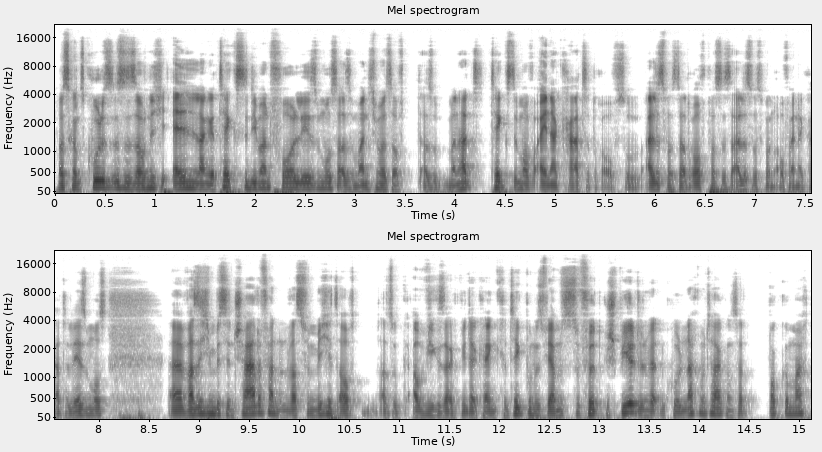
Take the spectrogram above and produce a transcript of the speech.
Was ganz cool ist, ist es auch nicht ellenlange Texte, die man vorlesen muss. Also manchmal ist auf, also man hat Text immer auf einer Karte drauf. So alles, was da drauf passt, ist alles, was man auf einer Karte lesen muss. Äh, was ich ein bisschen schade fand und was für mich jetzt auch, also auch wie gesagt, wieder kein Kritikpunkt ist. Wir haben es zu viert gespielt und wir hatten einen coolen Nachmittag und es hat Bock gemacht.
